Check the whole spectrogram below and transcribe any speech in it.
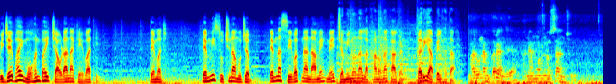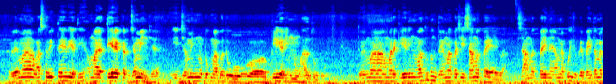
વિજયભાઈ મોહનભાઈ ચાવડાના કહેવાથી. તેમજ તેમની સૂચના મુજબ તેમના સેવકના નામે મેં જમીનોના લખાણોના કાગળ કરી આપેલ હતા. મારું નામ કરણ છે અને હું એમનો સન છું. હવે એમાં વાસ્તવિકતા એવી હતી, અમારે તેર એકર જમીન છે. એ જમીનનું ટૂંકમાં બધું ક્લિયરિંગનું હાલતું હતું. તો એમાં અમારે ક્લિયરિંગનું હાલતું હતું ને તો એમાં પછી સામતભાઈ આવ્યા. સામતભાઈને અમે પૂછ્યું કે, ભાઈ, તમે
